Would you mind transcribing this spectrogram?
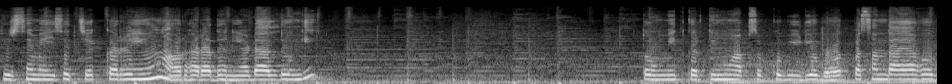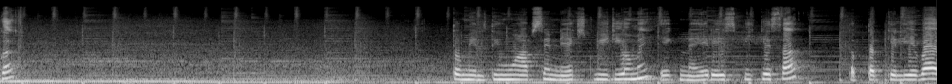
फिर से मैं इसे चेक कर रही हूँ और हरा धनिया डाल दूँगी। तो उम्मीद करती हूँ आप सबको वीडियो बहुत पसंद आया होगा। तो मिलती हूँ आपसे नेक्स्ट वीडियो में एक नए रेसिपी के साथ। तब तक के लिए बाय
